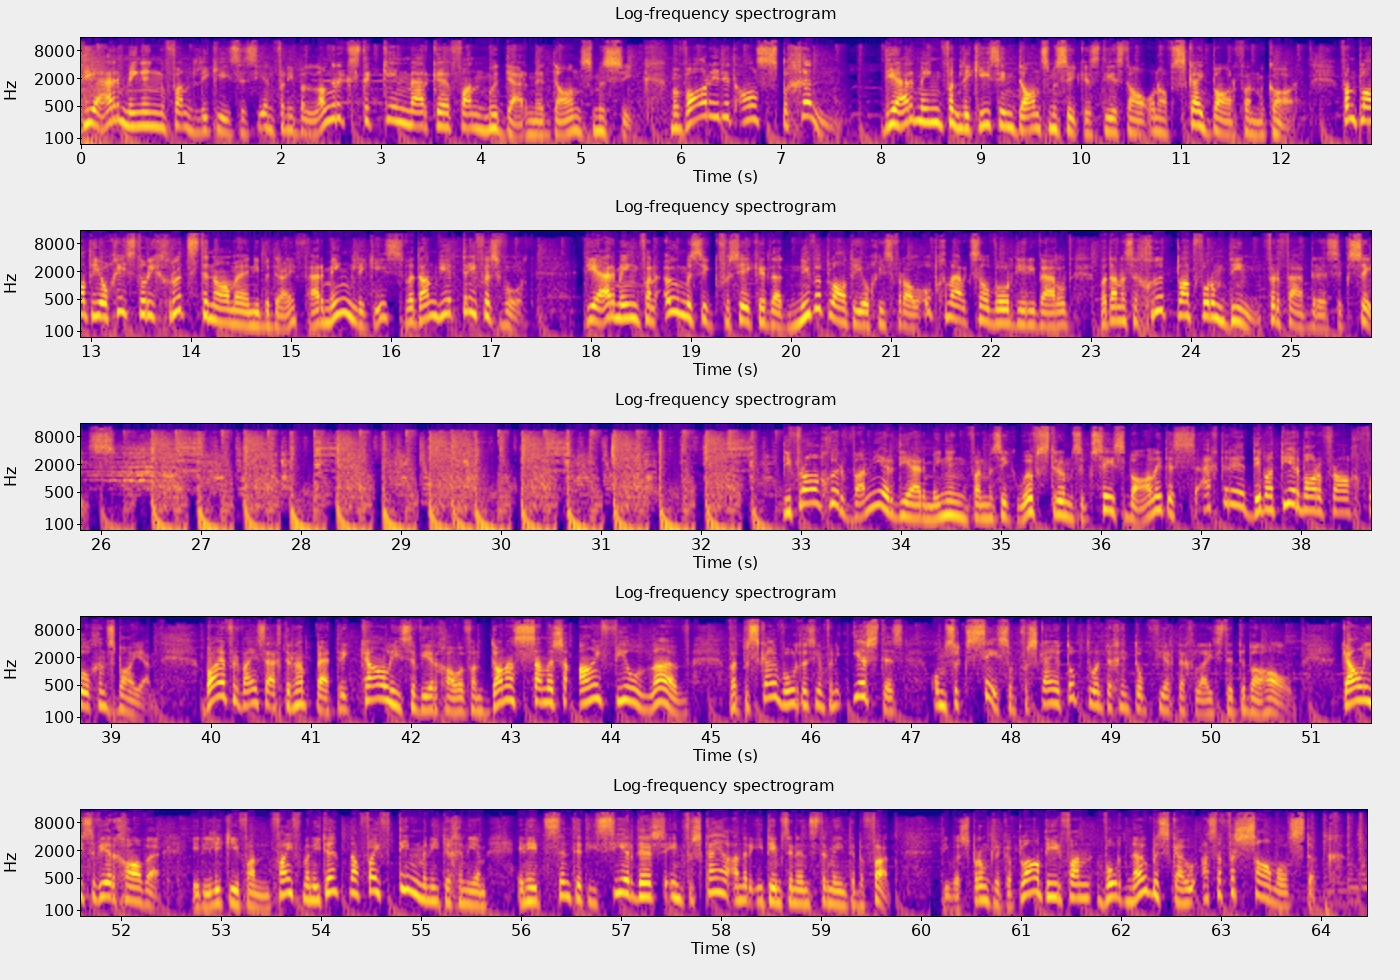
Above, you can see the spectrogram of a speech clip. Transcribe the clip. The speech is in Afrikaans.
Die hermenging van liedjies is een van die belangrikste kenmerke van moderne dansmusiek. Maar waar het dit als begin? Die hermeng van liedjies en dansmusiek is deesdae onafskeidbaar van mekaar. Van platejoggies tot die grootste name in die bedryf hermeng liedjies wat dan weer treffers word. Die hermeng van ou musiek verseker dat nuwe platejoggies veral opgemerk sal word deur die wêreld wat dan as 'n groot platform dien vir verdere sukses. Die vraag oor wanneer die hermenging van musiek hoofstroom sukses behaal het, is egter 'n debatteerbare vraag volgens baie. Baie verwys egter na Patrick Cowley se weergawe van Donna Summer se I Feel Love, wat beskou word as een van die eerstes om sukses op verskeie top 20 en top 40 lyste te behaal. Cowley se weergawe het die liedjie van 5 minute na 15 minute geneem en het sintetiseerders en verskeie ander items en instrumente bevat. Die oorspronklike plaat hiervan word nou beskou as 'n versamelstuk.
